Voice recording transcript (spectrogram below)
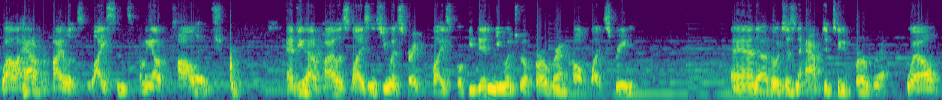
while I had a pilot's license coming out of college, and if you had a pilot's license, you went straight to flight school. If you didn't, you went to a program called flight screening, and uh, which is an aptitude program. Well,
